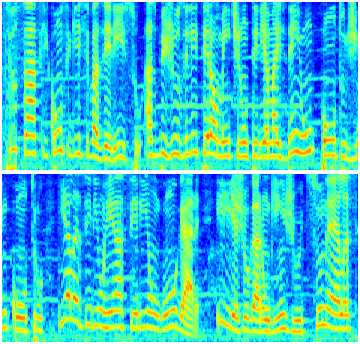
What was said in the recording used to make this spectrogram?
Se o Sasuke conseguisse fazer isso, as bijus literalmente não teria mais nenhum ponto de encontro e elas iriam renascer em algum lugar. Ele ia jogar um genjutsu nelas,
